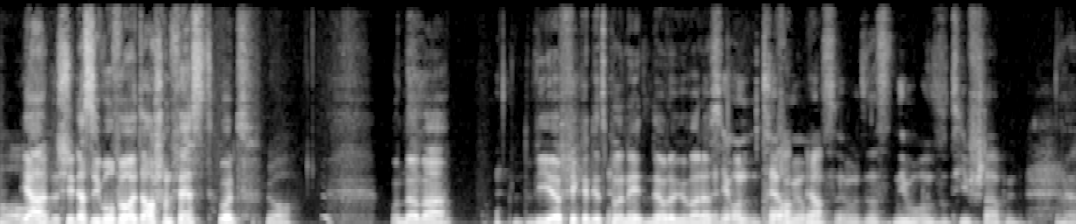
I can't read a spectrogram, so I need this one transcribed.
oh. Ja, da steht das Niveau für heute auch schon fest. Gut. Ja. Wunderbar. Wir ficken jetzt Planeten, ne? oder wie war das? Hier unten treffen ja, wir ja. uns, wenn wir das Niveau so tief stapeln. Ja,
